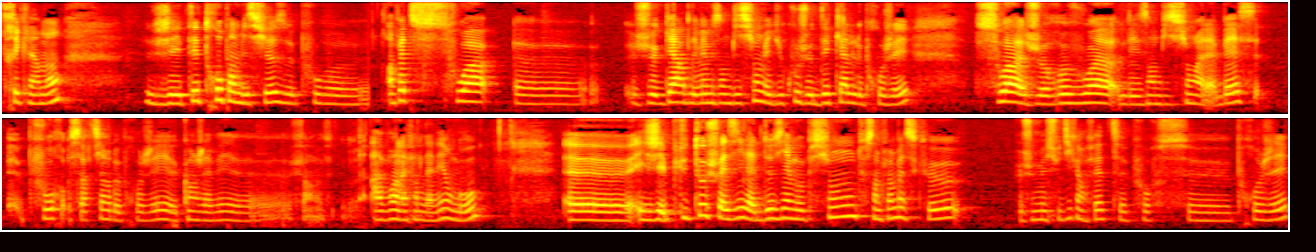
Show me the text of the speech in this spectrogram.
très clairement, j'ai été trop ambitieuse pour... Euh, en fait, soit euh, je garde les mêmes ambitions mais du coup je décale le projet soit je revois les ambitions à la baisse pour sortir le projet quand j'avais, euh, avant la fin de l'année en gros. Euh, et j'ai plutôt choisi la deuxième option, tout simplement parce que je me suis dit qu'en fait, pour ce projet,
